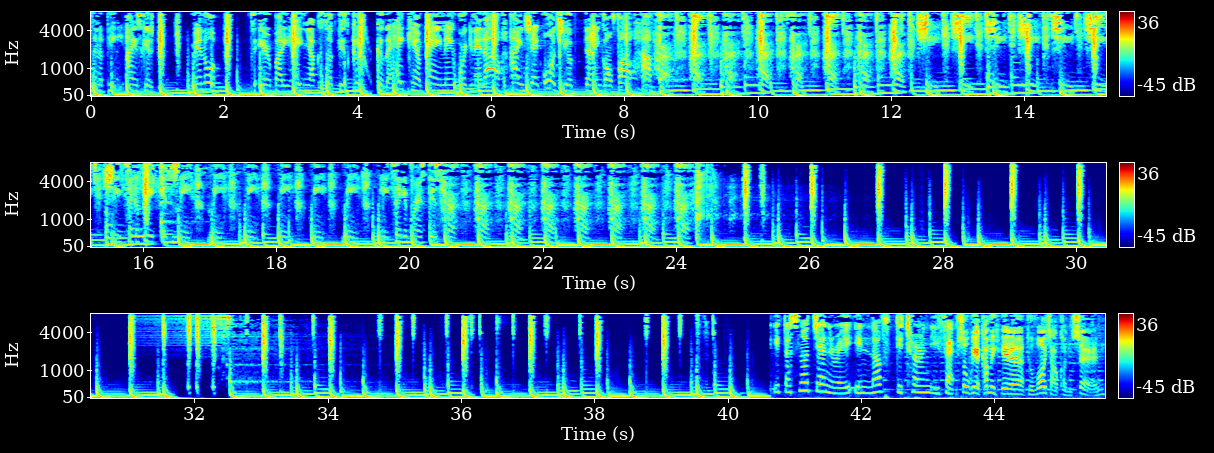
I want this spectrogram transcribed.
It does not generate enough deterrent effect. So we are coming here to voice our concern.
